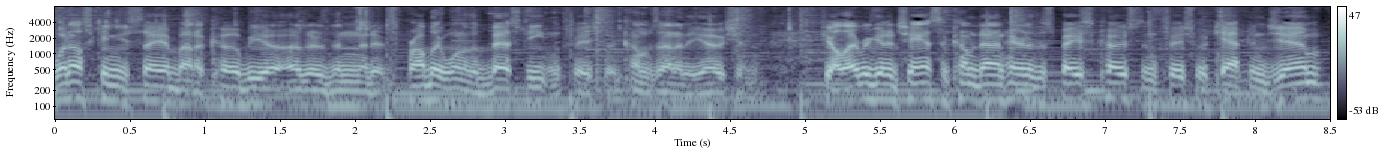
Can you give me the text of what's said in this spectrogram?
What else can you say about a cobia other than that it's probably one of the best eating fish that comes out of the ocean? If y'all ever get a chance to come down here to the Space Coast and fish with Captain Jim,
